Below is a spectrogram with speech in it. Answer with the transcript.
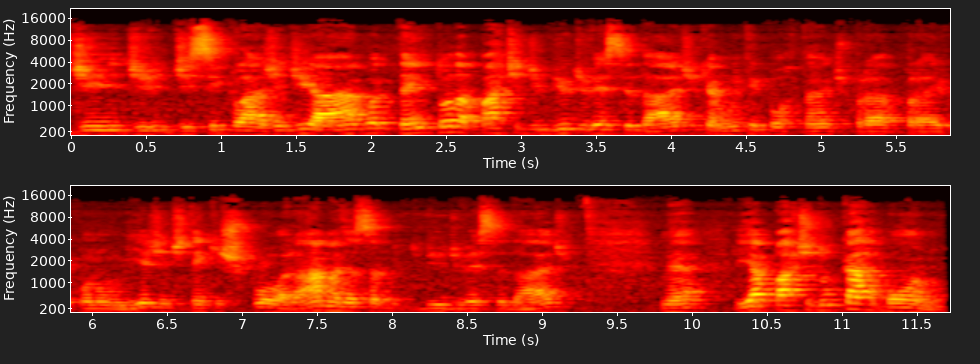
de, de, de, ciclagem de água, tem toda a parte de biodiversidade, que é muito importante para a economia, a gente tem que explorar mais essa biodiversidade. Né? e a parte do carbono,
